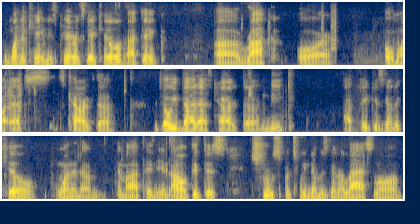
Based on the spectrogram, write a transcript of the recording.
one of Kanan's parents get killed. I think uh, Rock or Omar Epps' character, Joey Badass character, Neek, I think is gonna kill one of them. In my opinion, I don't think this truce between them is gonna last long.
